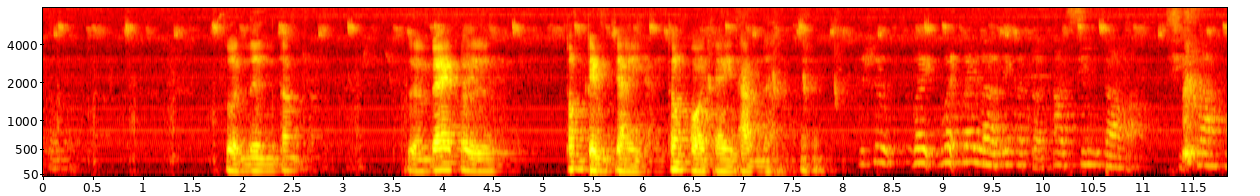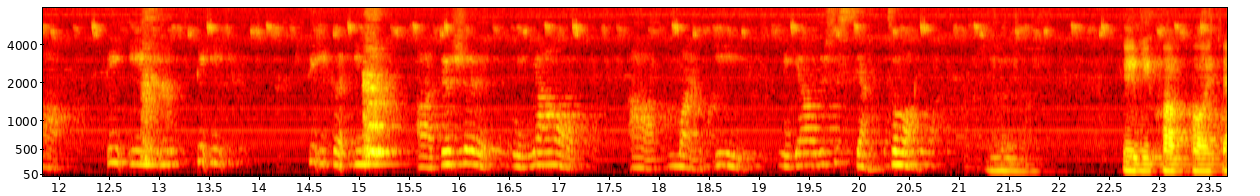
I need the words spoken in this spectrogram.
合。 ส่วนหนึ่งต้อง ส่วนแรกคือต้องเต็มใจ ต้องพอใจทำนะ 就是为为为了那个得到新的 习惯哈，第一第一第一个一啊、就是你要啊、满意，你要就是想做， อืมคือมีความพอใจ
